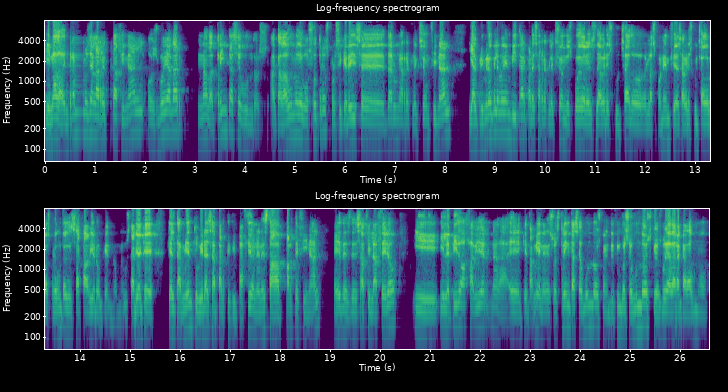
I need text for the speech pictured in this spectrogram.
Y nada, entramos ya en la recta final. Os voy a dar, nada, 30 segundos a cada uno de vosotros por si queréis eh, dar una reflexión final. Y al primero que le voy a invitar para esa reflexión, después de haber escuchado las ponencias, haber escuchado las preguntas, es a Javier Oquendo. Me gustaría que, que él también tuviera esa participación en esta parte final, eh, desde esa fila cero. Y, y, le pido a Javier, nada, eh, que también en esos 30 segundos, 45 segundos que os voy a dar a cada uno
